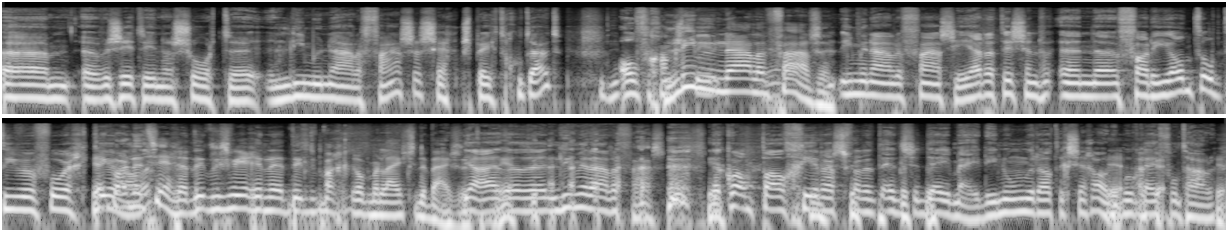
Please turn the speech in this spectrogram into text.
Um, uh, we zitten in een soort uh, limunale fase. Zeg, spreek het goed uit? Overgangsperiode. Limunale fase. Ja, limunale fase. Ja, dat is een, een uh, variant op die we vorige keer ja, Ik wou net zeggen, dit, is weer een, dit mag ik op mijn lijstje erbij zetten. Ja, de, limunale fase. Daar kwam Paul Gerards van het NCD mee. Die noemde dat. Ik zeg, oh, dat moet ik okay. even onthouden.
